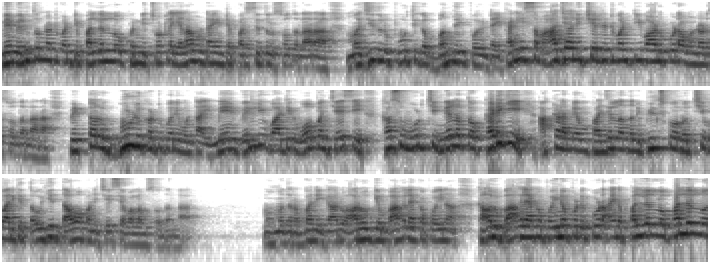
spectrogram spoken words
మేము వెళుతున్నటువంటి పల్లెల్లో కొన్ని చోట్ల ఎలా ఉంటాయంటే పరిస్థితులు సోదరులారా మసీదులు పూర్తిగా బంద్ అయిపోయి ఉంటాయి. కనీసం ఆజానిచ్చేటటువంటి వాడు కూడా ఉండడు సోదరులారా. పిట్టలు గూళ్ళు కట్టుకొని ఉంటాయి. మేము వెళ్ళి వాటిని ఓపెన్ చేసి కసు ఊడ్చి నీళ్ళతో కడిగి అక్కడ మేము ప్రజలందరినీ పిలుచుకొని వచ్చి వారికి తౌహీద్ దావా పని చేసేవాళ్ళం సోదరులారా. మొహమ్మద్ రబ్బానీ గారు ఆరోగ్యం బాగలేకపోయినా కాలు బాగలేకపోయినప్పటికీ కూడా ఆయన పల్లెల్లో పల్లెల్లో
